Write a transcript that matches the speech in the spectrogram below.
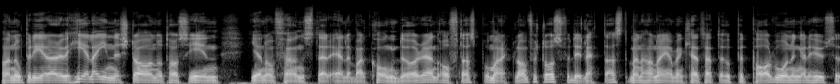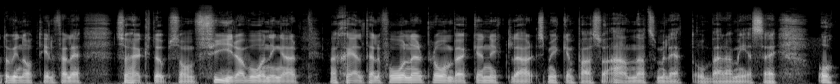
Han opererar över hela innerstan och tar sig in genom fönster eller balkongdörren, oftast på markplan förstås för det är lättast. Men han har även klättrat upp ett par våningar i huset och vid något tillfälle så högt upp som fyra våningar. Han stjäl telefoner, plånböcker, nycklar, smycken, pass och annat som är lätt att bära med sig. Och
